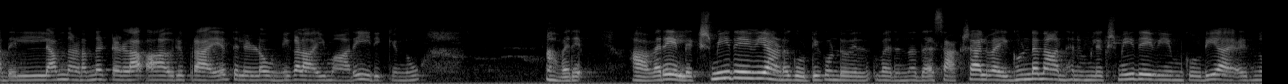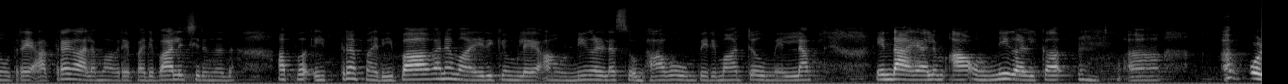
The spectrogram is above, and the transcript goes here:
അതെല്ലാം നടന്നിട്ടുള്ള ആ ഒരു പ്രായത്തിലുള്ള ഉണ്ണികളായി മാറിയിരിക്കുന്നു. അവരെ. അവരെ ലക്ഷ്മി ദേവിയാണ് കൂട്ടിക്കൊണ്ടു വരുന്നത് സാക്ഷാൽ വൈകുണ്ഠനാഥനും ലക്ഷ്മി ദേവിയും കൂടിയായിരുന്നു അത്ര അത്ര കാലം അവരെ പരിപാലിച്ചിരുന്നത്. അപ്പോൾ എത്ര പരിപാവനമായിരിക്കുംലേ ആ ഉണ്ണികളുടെ സ്വഭാവവും പെരുമാറ്റവും എല്ലാം. എന്തായാലും ആ ഉണ്ണികൾക്ക് അപ്പോൾ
